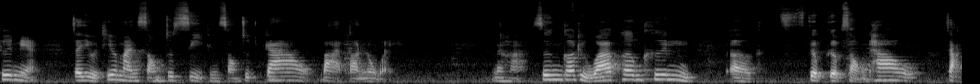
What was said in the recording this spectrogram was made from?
ขึ้นเนี่ยจะอยู่ที่ประมาณ 2.4 ถึง 2.9 บาทต่อหน่วยนะคะซึ่งก็ถือว่าเพิ่มขึ้นเกือบเกือบ2เท่าจาก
